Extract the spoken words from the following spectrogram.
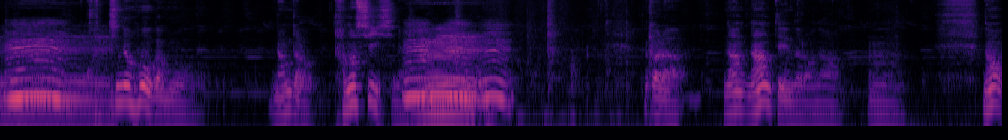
うん。こっちの方がもうなんだろう楽しいしね、だからなんなんて言うんだろうな。うん。な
